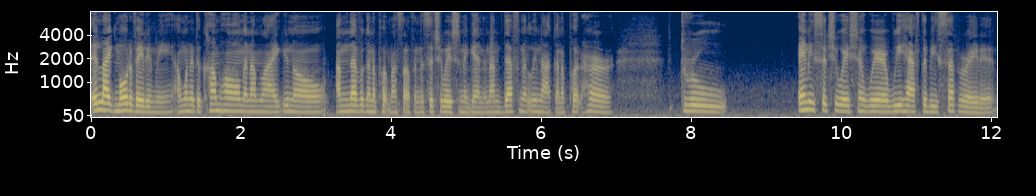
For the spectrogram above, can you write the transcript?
it like motivated me. I wanted to come home and I'm like, you know, I'm never going to put myself in this situation again and I'm definitely not going to put her through any situation where we have to be separated.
